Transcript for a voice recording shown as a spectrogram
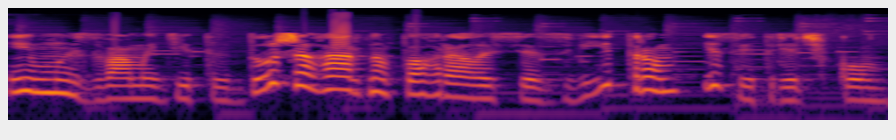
І ми з вами, діти, дуже гарно погралися з вітром і з вітрячком.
